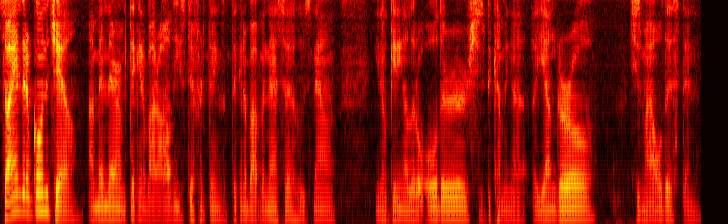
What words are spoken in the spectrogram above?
So I ended up going to jail. I'm in there. I'm thinking about all these different things. I'm thinking about Vanessa, who's now, you know, getting a little older. She's becoming a, a young girl. She's my oldest. And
